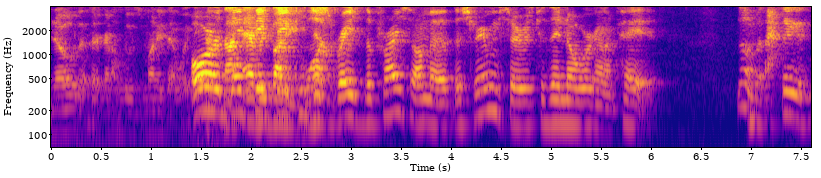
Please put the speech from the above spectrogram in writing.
know that they're gonna lose money that way. Or not they think everybody they can wants- just raise the price on the, the streaming service because they know we're gonna pay it. No, but the thing is,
